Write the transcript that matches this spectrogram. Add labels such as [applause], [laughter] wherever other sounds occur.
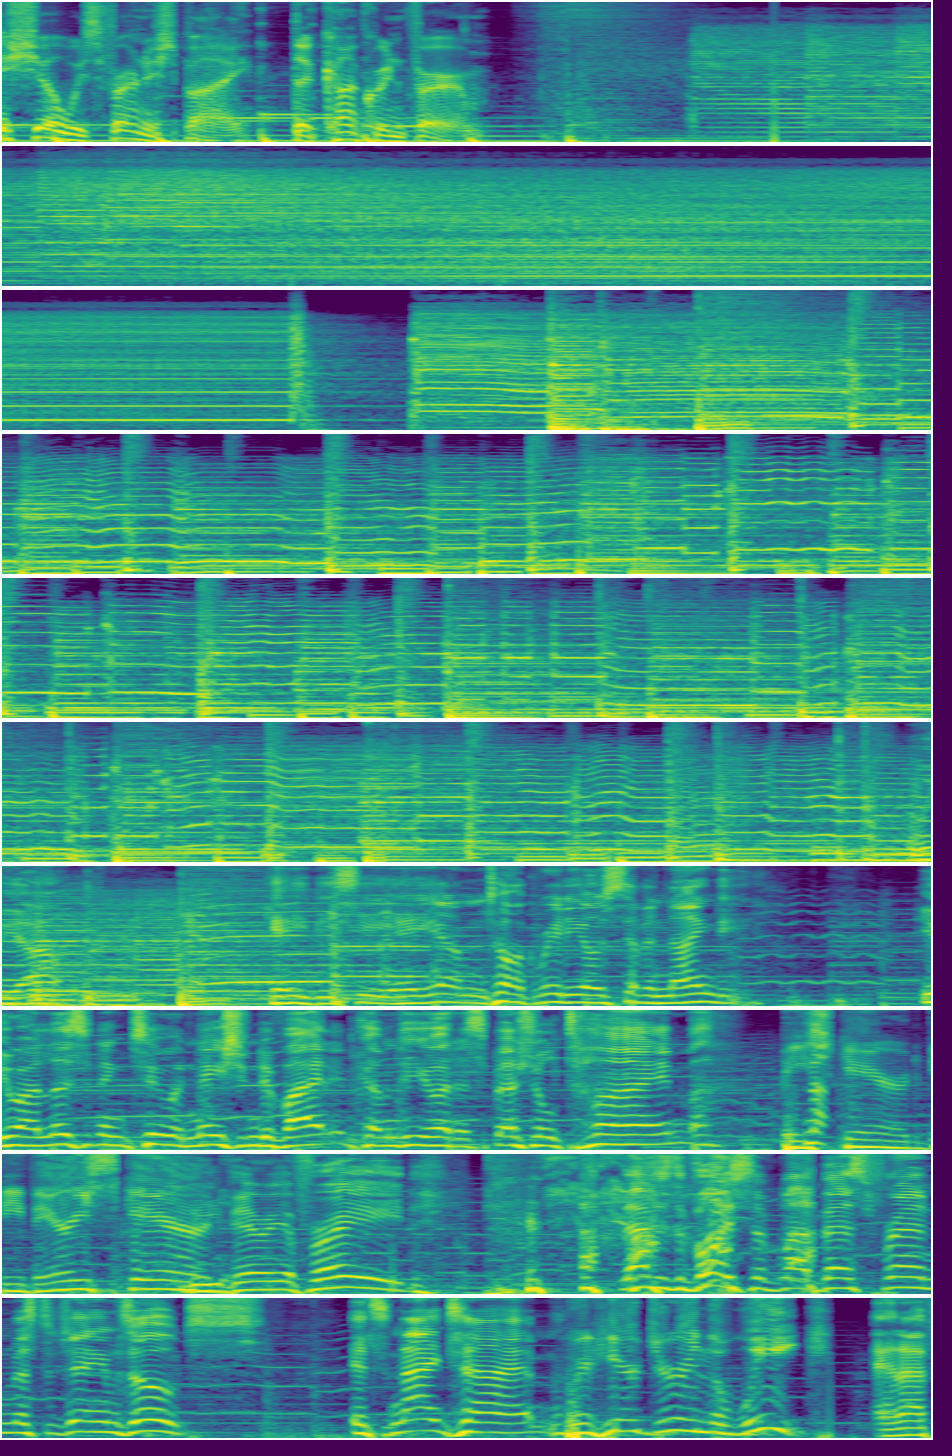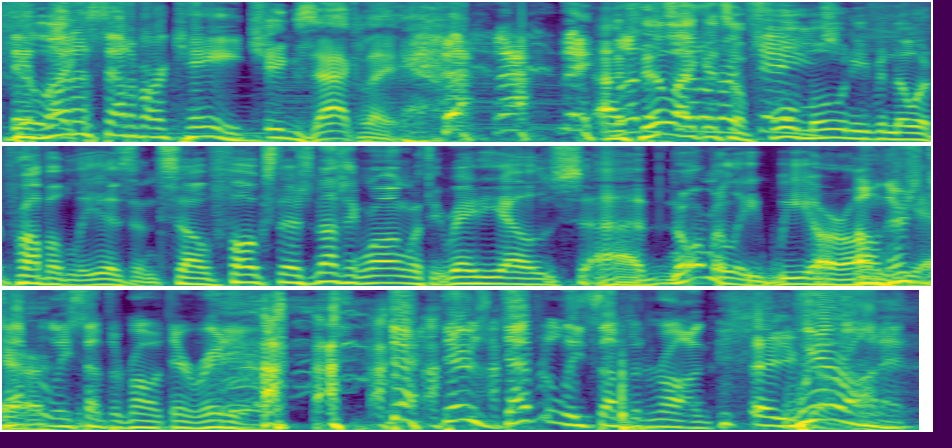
This show is furnished by The Cochran Firm. Radio 790. You are listening to A Nation Divided coming to you at a special time. Be scared. Be very scared. Be very afraid. [laughs] that is the voice of my best friend, Mr. James Oates. It's nighttime, We're here during the week. and I feel They feel let us out of our cage. exactly. [laughs] I feel like it's a our full moon, even though it probably isn't. So, folks, there's nothing wrong with your radios. Uh, normally, we are on Oh, there's the definitely something wrong with their radio. [laughs] There's definitely something wrong. We're go. on it.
